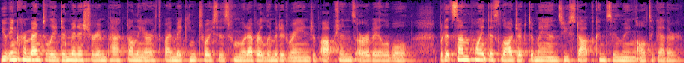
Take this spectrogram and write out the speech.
You incrementally diminish your impact on the earth by making choices from whatever limited range of options are available, but at some point, this logic demands you stop consuming altogether.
